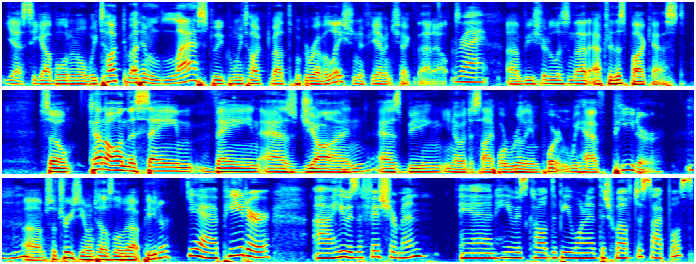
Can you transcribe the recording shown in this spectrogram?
Yes, he got boiled in oil. We talked about him last week when we talked about the Book of Revelation. If you haven't checked that out, Right. um, be sure to listen to that after this podcast. So, kind of on the same vein as John, as being you know a disciple, really important. We have Peter. Um, so, Teresa, you want to tell us a little bit about Peter? Yeah, Peter, uh, he was a fisherman and he was called to be one of the 12 disciples.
